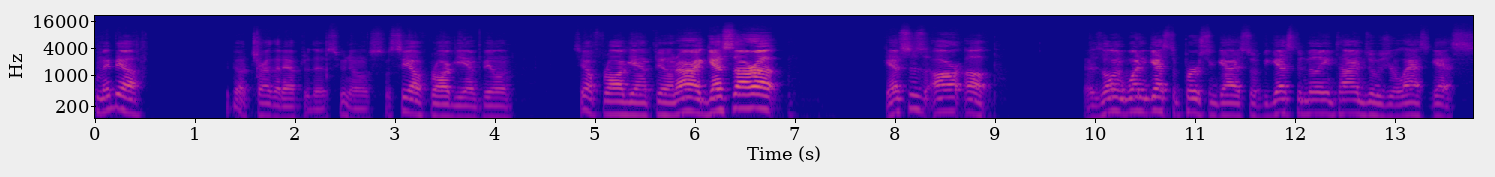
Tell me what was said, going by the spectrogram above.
maybe I'll maybe I'll try that after this. Who knows? Let's see how froggy I'm feeling. See how froggy I'm feeling. Alright, guesses are up. Guesses are up. There's only one guess a person, guys. So if you guessed a million times, it was your last guess.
